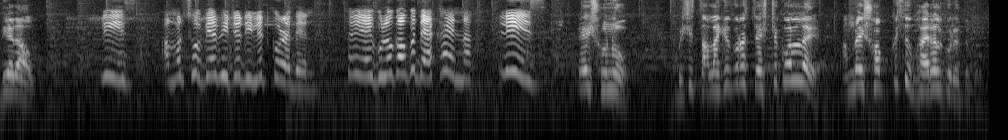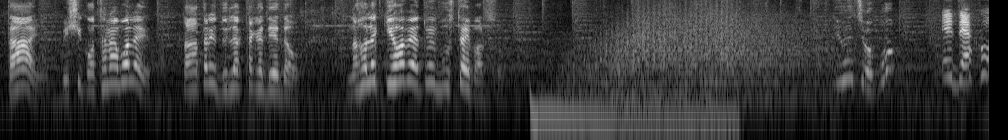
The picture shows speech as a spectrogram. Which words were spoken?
দিয়ে দাও। প্লিজ আমার ছবি আর ভিডিও ডিলিট করে দেন। এই, এগুলো কাউকে দেখায়েন না প্লিজ। এই শোনো বেশি চালাকি করার চেষ্টা করলে আমরা এই সব কিছু ভাইরাল করে দেবো। তাই বেশি কথা না বলে তাড়াতাড়ি দুই লাখ টাকা দিয়ে দাও। না হলে কি হবে তুমি বুঝতেই পারছ। কি হয়েছে অপু? এই দেখো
